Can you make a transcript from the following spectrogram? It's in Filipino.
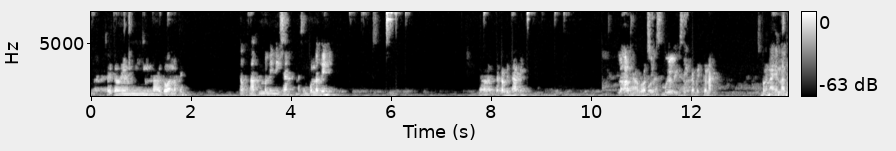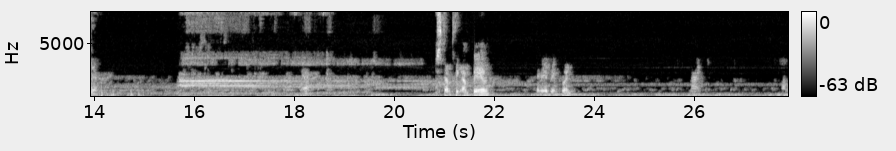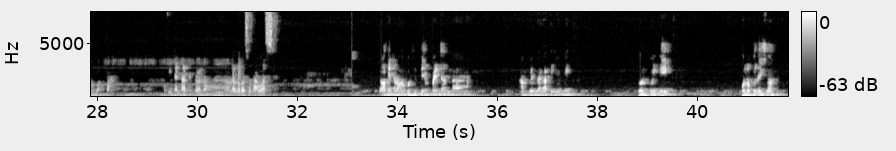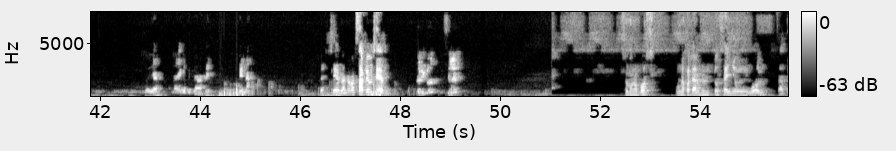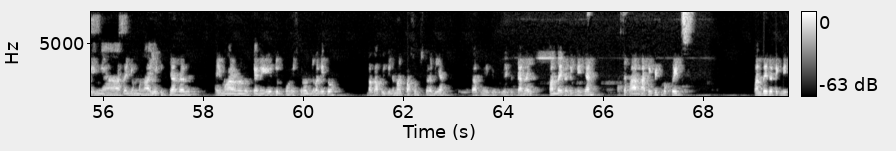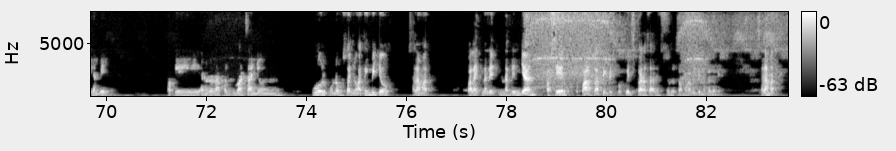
So ito yung nagawa natin. Tapos natin malinisan. Nasimbol na din. So, kakabit natin. Lahat. Ah, boss. Mas magaling Kasi sa kabit ko na. Pagnahin natin. Yan. Starting ampere 11.9 natin kung anong lalabas sa tawas. Okay na mga boss, ito yung final na ampere ng ating unit. 12.8 full operation. So yan, nakikabit na natin. Okay na. Eh, sir, ano masabi mo sir? Very good. Excellent. So mga boss, kung napadaan mo nito sa inyong wall, sa ating ah, sa inyong mga YouTube channel, ay mga nanonood kayo ng YouTube, kung scroll naman ito, baka pwede naman pa-subscribe yan sa ating YouTube, YouTube channel, Panday the Technician, at saka ang ating Facebook page, Panday the Technician din. Paki, ano na lang, pag sa inyong wall, kung nagustuhan yung ating video, salamat. Pa-like na, li- na din dyan, pa-share, para sa ating Facebook page, para sa ating susunod na mga video na gagawin. Salamat!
